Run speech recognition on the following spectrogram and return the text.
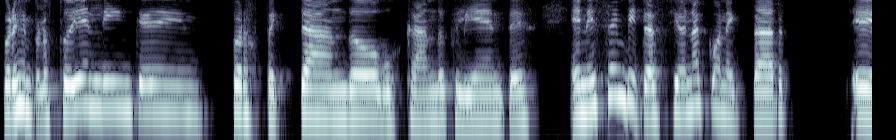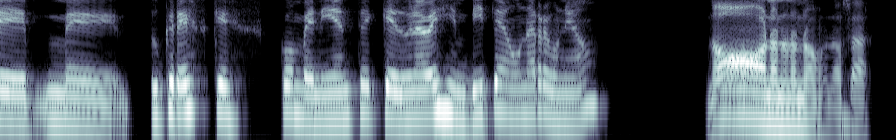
por ejemplo, estoy en LinkedIn prospectando, buscando clientes. En esa invitación a conectar, eh, me, ¿tú crees que es conveniente que de una vez inviten a una reunión? No, no, no, no, no. O sea,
